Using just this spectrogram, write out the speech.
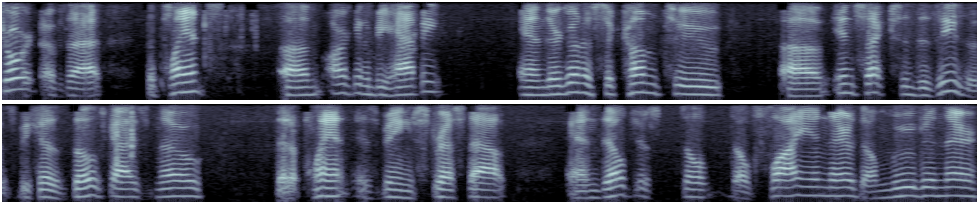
short of that, the plants um, aren't going to be happy, and they're going to succumb to uh, insects and diseases because those guys know that a plant is being stressed out, and they'll just they'll they'll fly in there, they'll move in there,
